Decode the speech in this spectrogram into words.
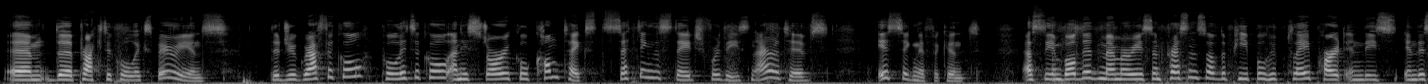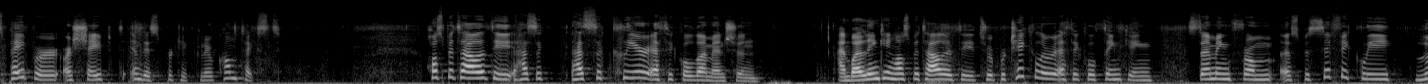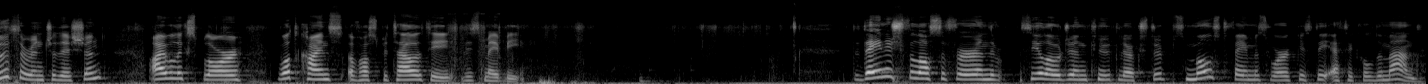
um, the practical experience, the geographical, political, and historical context setting the stage for these narratives is significant, as the embodied memories and presence of the people who play part in, these, in this paper are shaped in this particular context. Hospitality has a, has a clear ethical dimension. And by linking hospitality to a particular ethical thinking stemming from a specifically Lutheran tradition, I will explore what kinds of hospitality this may be. The Danish philosopher and the theologian Knud Løgstrup's most famous work is The Ethical Demand.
